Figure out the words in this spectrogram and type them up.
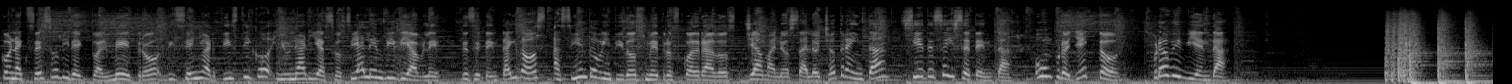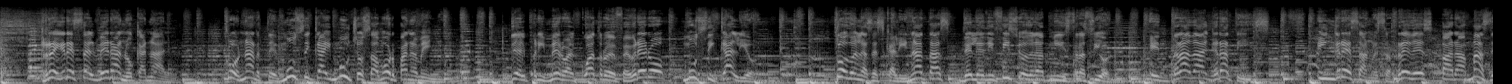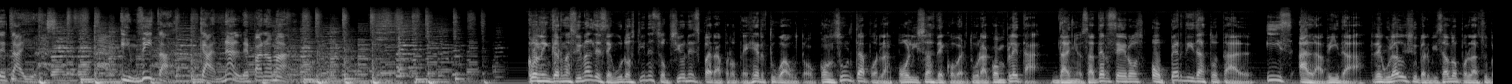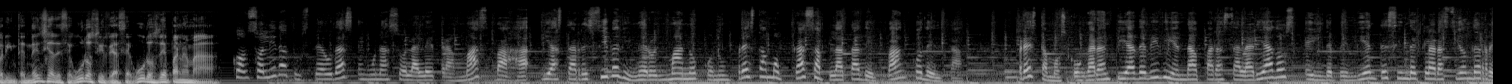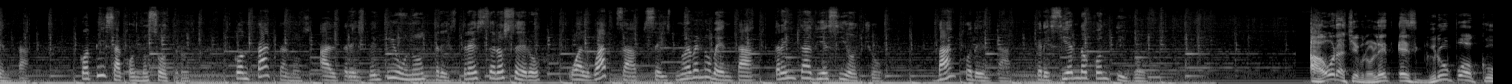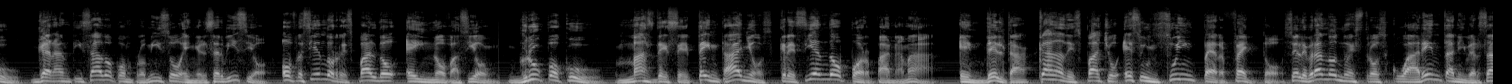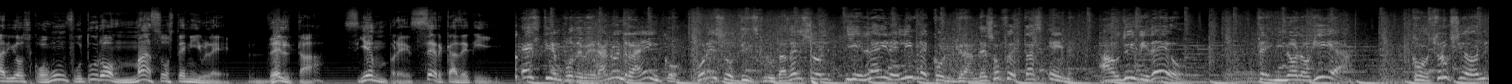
con acceso directo al metro, diseño artístico y un área social envidiable, de 72 a 122 metros cuadrados. Llámanos al 830-7670. Un proyecto, Provivienda. Regresa el verano canal, con arte, música y mucho sabor panameño. Del primero al 4 de febrero, Musicalio. Todo en las escalinatas del edificio de la administración. Entrada gratis. Ingresa a nuestras redes para más detalles. Invita Canal de Panamá. Con la Internacional de Seguros tienes opciones para proteger tu auto. Consulta por las pólizas de cobertura completa, daños a terceros o pérdida total. IS a la vida. Regulado y supervisado por la Superintendencia de Seguros y Reaseguros de Panamá. Consolida tus deudas en una sola letra más baja y hasta recibe dinero en mano con un préstamo Casa Plata del Banco Delta. Préstamos con garantía de vivienda para salariados e independientes sin declaración de renta. Cotiza con nosotros. Contáctanos al 321-3300 o al WhatsApp 6990-3018. Banco Delta, creciendo contigo. Ahora Chevrolet es Grupo Q, garantizado compromiso en el servicio, ofreciendo respaldo e innovación. Grupo Q, más de 70 años creciendo por Panamá. En Delta, cada despacho es un swing perfecto, celebrando nuestros 40 aniversarios con un futuro más sostenible. Delta, siempre cerca de ti. Es tiempo de verano en Raenco, por eso disfruta del sol y el aire libre con grandes ofertas en audio y video, tecnología, construcción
